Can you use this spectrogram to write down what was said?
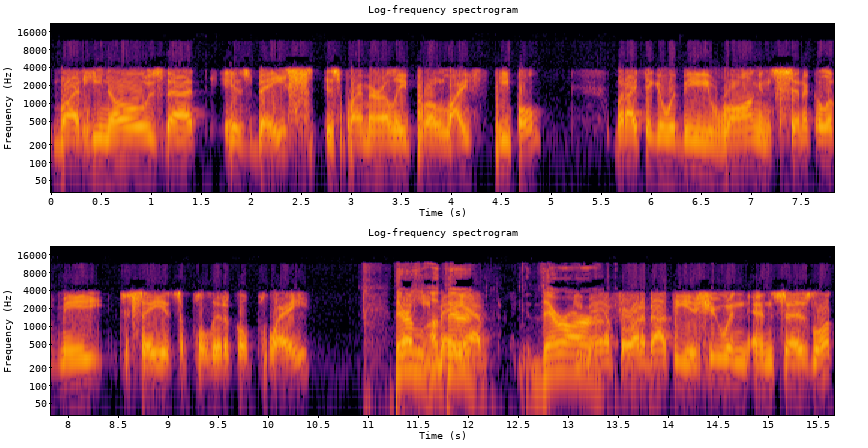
but he knows that his base is primarily pro-life people but I think it would be wrong and cynical of me to say it's a political play. There, he may there, have there he are may have thought about the issue and and says, look,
